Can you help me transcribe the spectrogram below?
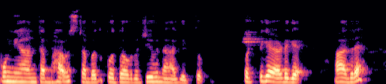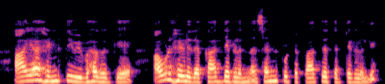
ಪುಣ್ಯ ಅಂತ ಭಾವಿಸ್ತಾ ಬದುಕೋದು ಅವರ ಜೀವನ ಆಗಿತ್ತು. ಒಟ್ಟಿಗೆ ಅಡುಗೆ. ಆದರೆ ಆಯಾ ಹೆಂಡತಿ ವಿಭಾಗಕ್ಕೆ ಅವಳು ಹೇಳಿದ ಖಾದ್ಯಗಳನ್ನು ಸಣ್ಣ ಪುಟ್ಟ ಪಾತ್ರೆ ತಟ್ಟೆಗಳಲ್ಲಿ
